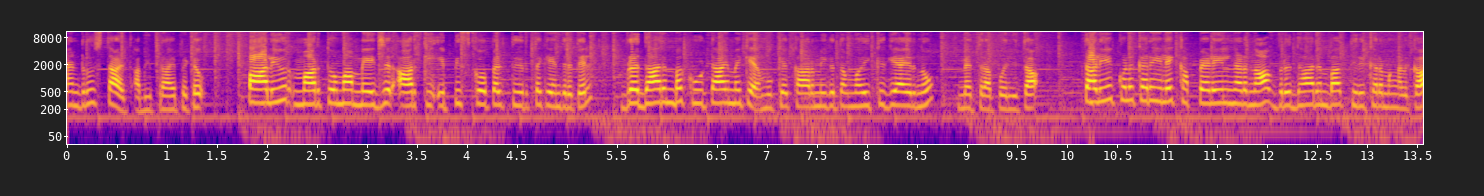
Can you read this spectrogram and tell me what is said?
ആൻഡ്രൂസ് താഴ്ത്ത് അഭിപ്രായപ്പെട്ടു. പാലയൂർ മാർത്തോമ മേജർ ആർക്കി എപ്പിസ്കോപ്പൽ തീർത്ഥ കേന്ദ്രത്തിൽ വ്രതാരംഭ കൂട്ടായ്മയ്ക്ക് മുഖ്യ കാർമ്മികത്വം വഹിക്കുകയായിരുന്നു മെത്രാപൊലിത്ത തളിയക്കുളക്കരയിലെ കപ്പേളയിൽ നടന്ന വൃദ്ധാരംഭ തിരുക്കർമ്മങ്ങൾക്ക്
